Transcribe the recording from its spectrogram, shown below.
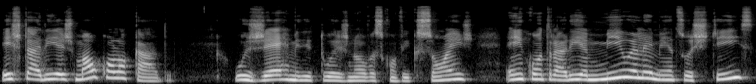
estarias mal colocado o germe de tuas novas convicções, encontraria mil elementos hostis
